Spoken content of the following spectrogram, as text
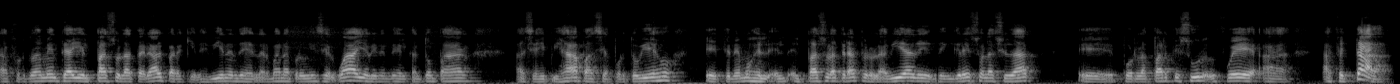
afortunadamente hay el paso lateral para quienes vienen desde la hermana provincia del Guayas, vienen desde el cantón Paján hacia Jipijapa, hacia Puerto Viejo, eh, tenemos el, paso lateral, pero la vía de, ingreso a la ciudad eh, por la parte sur fue afectada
